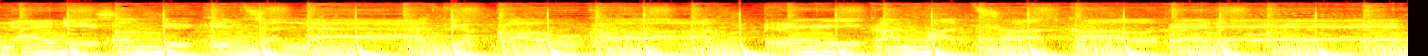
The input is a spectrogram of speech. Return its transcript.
Näin isot tykit sä näet jo kaukaa. Kreikan patsaat kalpenee.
